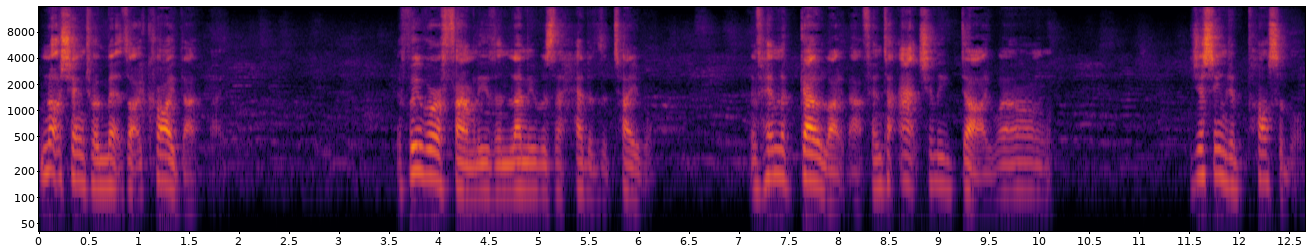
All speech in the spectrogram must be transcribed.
I'm not ashamed to admit that I cried that day. If we were a family, then Lemmy was the head of the table. And for him to go like that, for him to actually die, well, it just seemed impossible.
